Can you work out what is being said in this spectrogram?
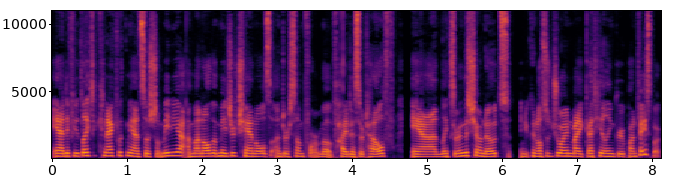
And if you'd like to connect with me on social media, I'm on all the major channels under some form of High Desert Health and links are in the show notes. And you can also join my gut healing group on Facebook.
